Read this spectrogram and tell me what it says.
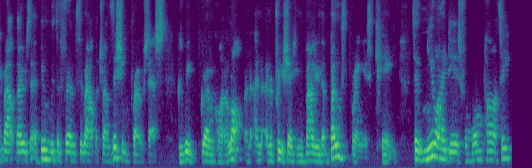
about those that have been with the firm throughout the transition process, because we've grown quite a lot, and, and, and appreciating the value that both bring is key. So, new ideas from one party,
